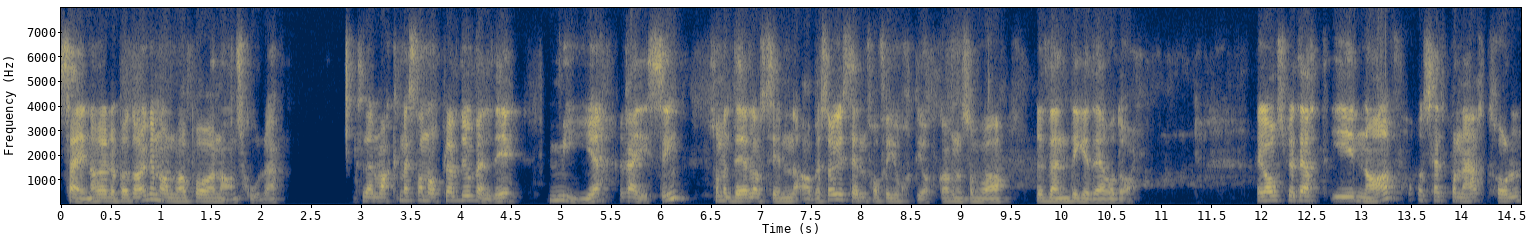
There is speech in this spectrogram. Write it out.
senere i løpet av dagen når en var på en annen skole. Så den vaktmesteren opplevde jo veldig mye reising som en del av sin arbeidsdag, istedenfor å få gjort de oppgavene som var nødvendige der og da. Jeg har hospitert i Nav og sett på nært hold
